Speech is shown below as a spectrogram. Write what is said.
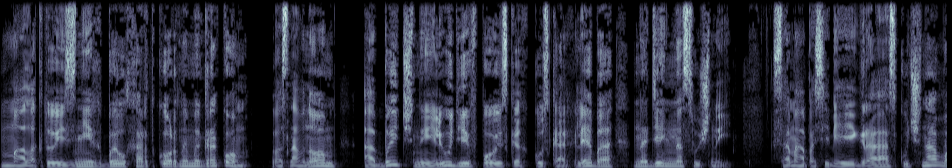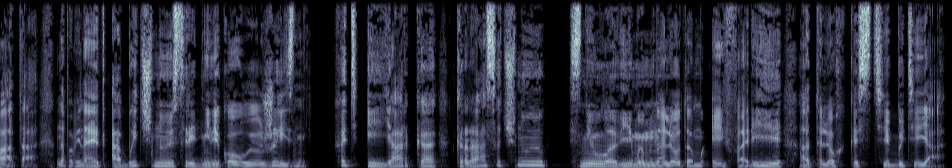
Мало кто из них был хардкорным игроком, в основном обычные люди в поисках куска хлеба на день насущный. Сама по себе игра скучновата, напоминает обычную средневековую жизнь, хоть и ярко-красочную, с неуловимым налетом эйфории от легкости бытия.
